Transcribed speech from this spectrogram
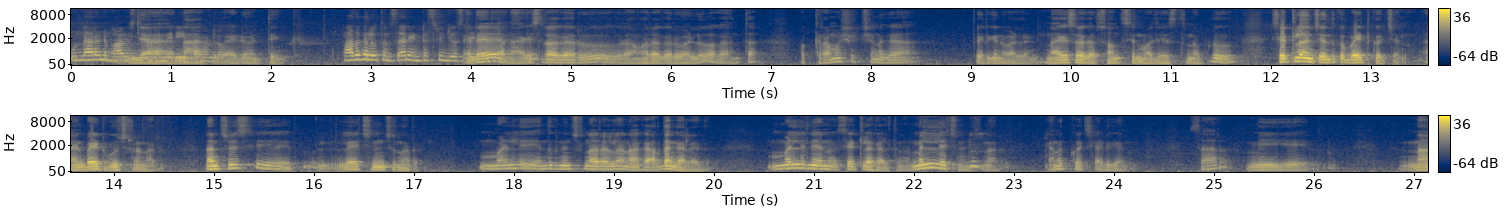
ఉన్నారని భావిస్తున్నారు మీరు ఐ డోంట్ థింక్ బాధ కలుగుతుంది సార్ ఇండస్ట్రీని చూస్తే అంటే నాగేశ్వరరావు గారు రామారావు గారు వాళ్ళు ఒక అంతా ఒక క్రమశిక్షణగా పెరిగిన వాళ్ళండి. నాగేశ్వరరావు గారు సొంత సినిమా చేస్తున్నప్పుడు సెట్లోంచి ఎందుకు బయటకు వచ్చాను. ఆయన బయట కూర్చున్నారు నన్ను చూసి లేచి నించున్నారు. మళ్ళీ ఎందుకు నించున్నారో నాకు అర్థం కాలేదు. మళ్ళీ నేను సెట్లోకి వెళ్తున్నాను. మళ్ళీ లేచి నించున్నారు. వెనక్కి వచ్చి అడిగాను సార్ మీ నా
